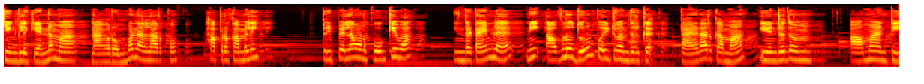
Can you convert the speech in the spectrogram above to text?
எங்களுக்கு என்னம்மா நாங்க ரொம்ப நல்லா இருக்கோம். அப்புறம் கமலி ட்ரிப் எல்லாம் உனக்கு ஓகேவா இந்த டைம்ல நீ அவ்வளோ தூரம் போயிட்டு வந்திருக்க. டயர்டா இருக்காமா என்றதும் ஆமா ஆண்டி.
